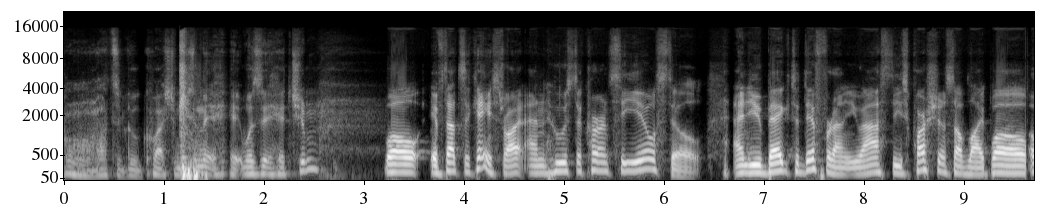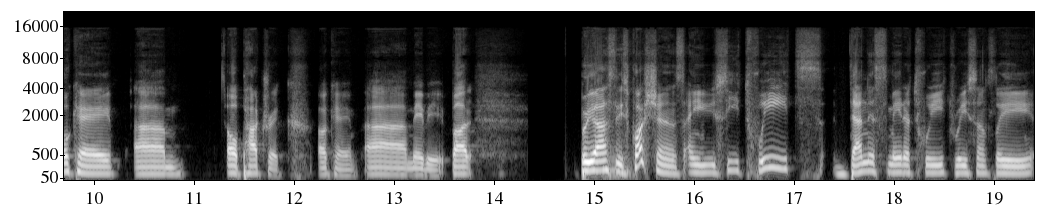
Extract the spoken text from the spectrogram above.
Oh, that's a good question. Wasn't it? Was it Hicham? Well, if that's the case, right, and who's the current CEO still? And you beg to differ and you ask these questions of like, well, okay, um, oh, Patrick, okay, uh, maybe, but but you ask these questions and you see tweets. Dennis made a tweet recently.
